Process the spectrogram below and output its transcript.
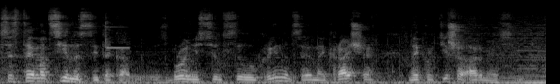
система цінностей така. Збройні сил Сили України це найкраща, найкрутіша армія в світі.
